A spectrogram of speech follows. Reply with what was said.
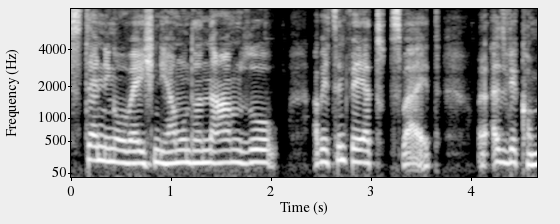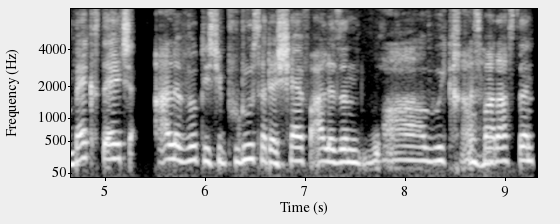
Standing Ovation, die haben unseren Namen so, aber jetzt sind wir ja zu zweit. Also wir kommen Backstage, alle wirklich, die Producer, der Chef, alle sind, wow, wie krass war das denn?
